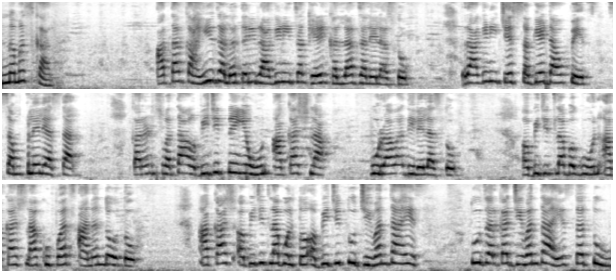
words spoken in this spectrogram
नमस्कार. आता काही झालं तरी रागिणीचा खेळ खल्लास झालेला असतो. रागिणीचे सगळे डावपेच संपलेले असतात. कारण स्वतः अभिजितने येऊन आकाशला पुरावा दिलेला असतो. अभिजितला बघून आकाशला खूपच आनंद होतो. आकाश अभिजितला बोलतो अभिजित तू जिवंत आहेस. तू जर का जिवंत आहेस तर तू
